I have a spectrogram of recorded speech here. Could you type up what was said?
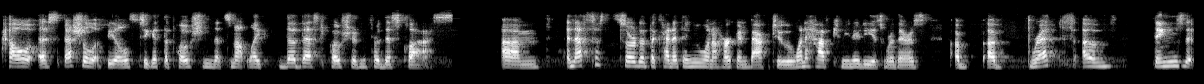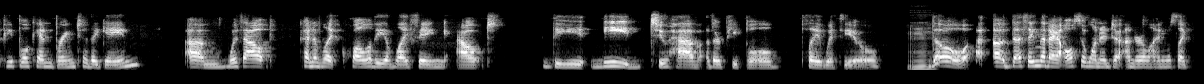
how uh, special it feels to get the potion that's not like the best potion for this class. Um, and that's sort of the kind of thing we want to harken back to. We want to have communities where there's a, a breadth of things that people can bring to the game um, without kind of like quality of lifing out the need to have other people play with you. Mm. Though uh, the thing that I also wanted to underline was like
